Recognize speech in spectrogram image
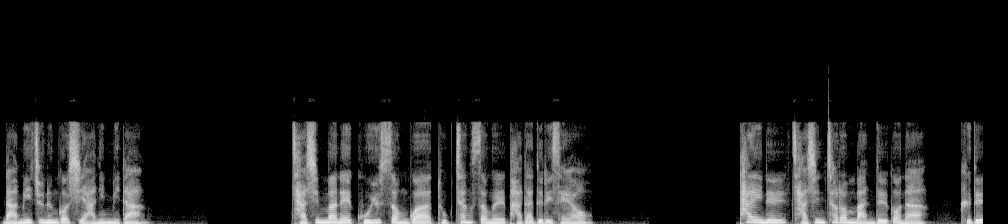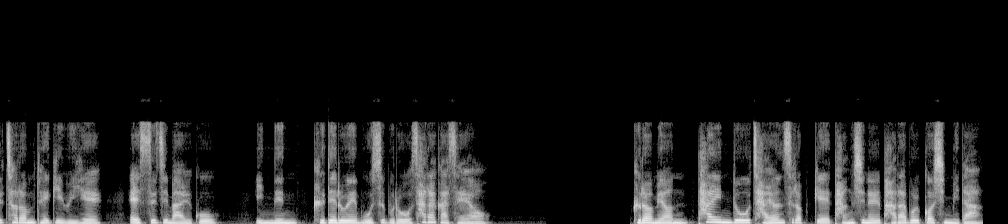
남이 주는 것이 아닙니다. 자신만의 고유성과 독창성을 받아들이세요. 타인을 자신처럼 만들거나 그들처럼 되기 위해 애쓰지 말고 있는 그대로의 모습으로 살아가세요. 그러면 타인도 자연스럽게 당신을 바라볼 것입니다.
